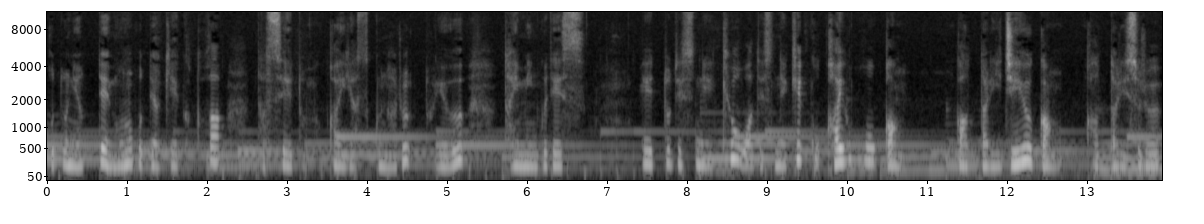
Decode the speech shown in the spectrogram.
ことによって物事や計画が達成と向かいやすくなるというタイミングです。えー、っとですね今日はですね結構開放感があったり自由感があったりする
